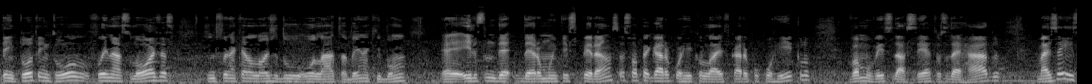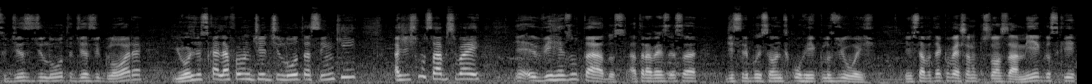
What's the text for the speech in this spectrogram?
tentou, tentou, foi nas lojas, a gente foi naquela loja do Olá também, né, que bom. É, eles não de- deram muita esperança, só pegaram o currículo lá e ficaram com o currículo. Vamos ver se dá certo ou se dá errado. Mas é isso, dias de luta, dias de glória. E hoje, se calhar, foi um dia de luta assim que a gente não sabe se vai é, vir resultados através dessa distribuição de currículos de hoje. A gente estava até conversando com os nossos amigos que,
